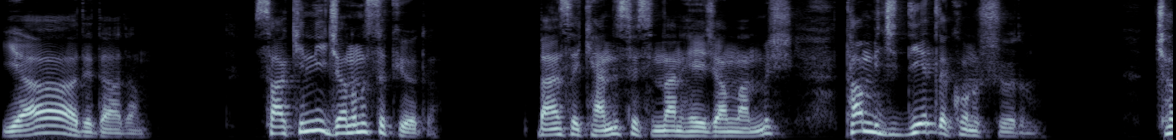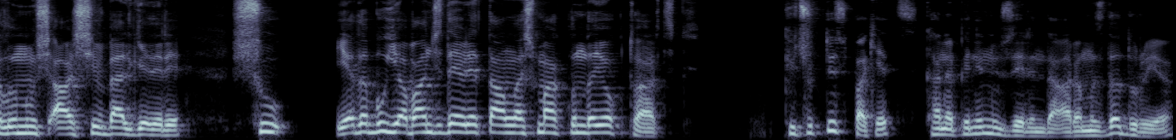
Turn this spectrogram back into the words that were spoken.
Ya dedi adam. Sakinliği canımı sıkıyordu. Bense kendi sesimden heyecanlanmış, tam bir ciddiyetle konuşuyordum. Çalınmış arşiv belgeleri, şu ya da bu yabancı devletle anlaşma aklımda yoktu artık. Küçük düz paket kanepenin üzerinde aramızda duruyor.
